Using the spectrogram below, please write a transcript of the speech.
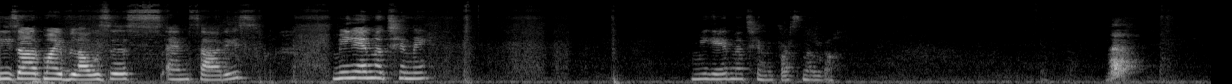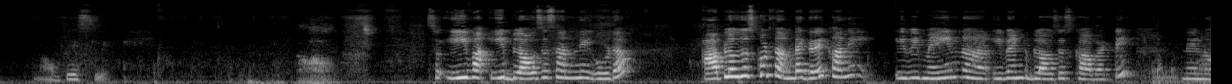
These are my blouses and saris మీకేం నచ్చింది? మీకేం నచ్చింది పర్సనల్గా ఆబ్వియస్లీ సో ఈ వ- ఈ బ్లౌజెస్ అన్నీ కూడా ఆ బ్లౌజెస్ కూడా తన దగ్గరే కానీ ఇవి మెయిన్ ఈవెంట్ బ్లౌజెస్ కాబట్టి నేను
